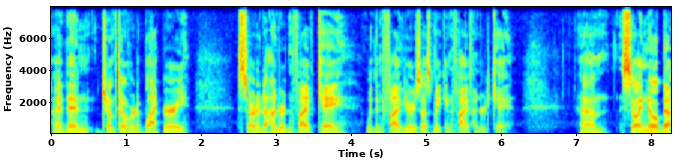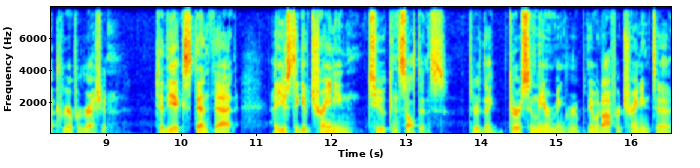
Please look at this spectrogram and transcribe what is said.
I then jumped over to BlackBerry, started 105K. Within five years, I was making 500K. Um, so I know about career progression to the extent that I used to give training to consultants through the Gerson Lehrman Group. They would offer training to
